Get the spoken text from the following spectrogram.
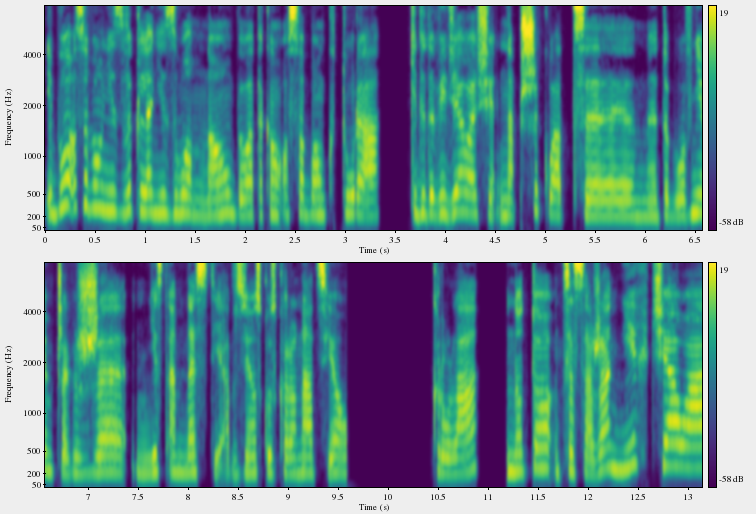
i była osobą niezwykle niezłomną. Była taką osobą, która kiedy dowiedziała się, na przykład to było w Niemczech, że jest amnestia w związku z koronacją króla, no to cesarza nie chciała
